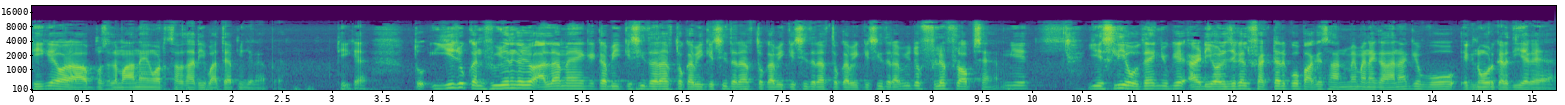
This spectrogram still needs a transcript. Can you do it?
ٹھیک ہے، اور آپ مسلمان ہیں اور سر ساری باتیں اپنی جگہ پہ۔ ٹھیک ہے؟ تو یہ جو کنفیوژن کا جو عالم ہے کہ کبھی کسی طرف تو کبھی کسی طرف تو کبھی کسی طرف تو کبھی کسی طرف، یہ جو فلپ فلاپس ہیں، یہ یہ اس لیے ہوتے ہیں کیونکہ آئیڈیالوجیکل فیکٹر کو پاکستان میں میں نے کہا نا کہ وہ اگنور کر دیا گیا ہے۔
